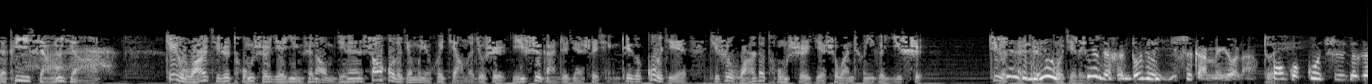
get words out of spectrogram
也可以想一想啊。这个玩其实同时也引申到我们今天稍后的节目也会讲的，就是仪式感这件事情。这个过节其实玩的同时也是完成一个仪式，这个才是过节的。现在很多这种仪式感没有了，包括过去那个。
